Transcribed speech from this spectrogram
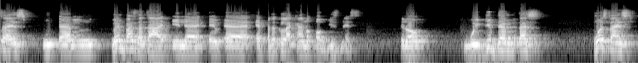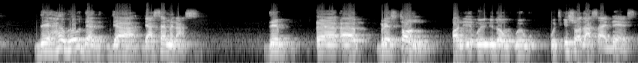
times, um, members that are in a, a, a particular kind of business, you know, we give them that's most times they hold their their, their seminars. They uh, uh, brainstorm on you know with each other's ideas.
